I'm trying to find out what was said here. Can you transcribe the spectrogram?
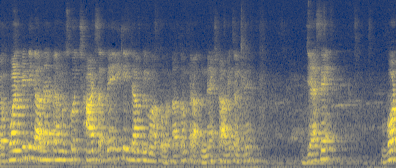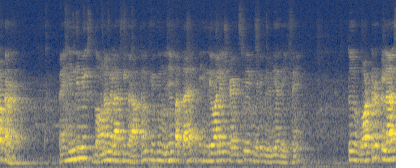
तो क्वांटिटी के आधार पर हम उसको छाट सकते हैं। एक एग्जांपल मैं आपको बताता हूँ, फिर नेक्स्ट आगे चलते हैं। जैसे वाटर मैं हिंदी मिक्स दोनों मिला के कराता हूँ, क्योंकि मुझे पता है, हिंदी वाले स्टूडेंट्स भी मेरी वीडियो देखते हैं। तो water plus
